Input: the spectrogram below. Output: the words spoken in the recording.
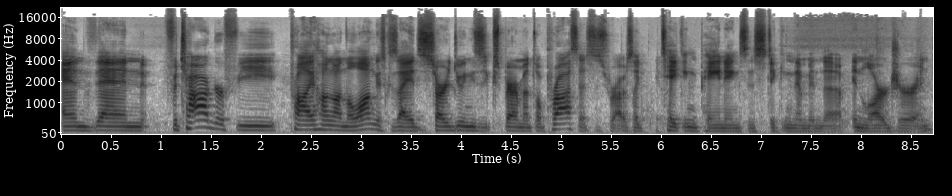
And then photography probably hung on the longest because I had started doing these experimental processes where I was like taking paintings and sticking them in the enlarger. And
